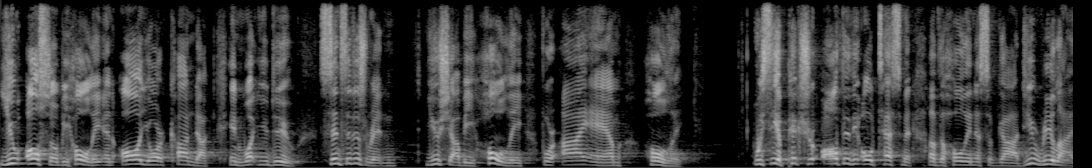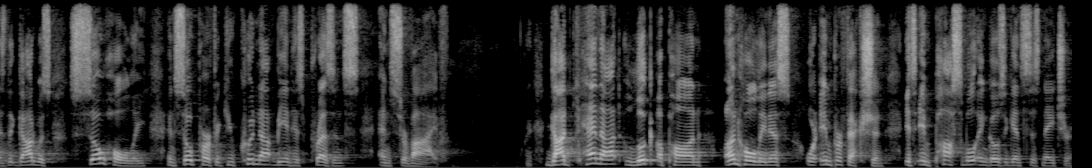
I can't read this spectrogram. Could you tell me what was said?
you also be holy in all your conduct, in what you do. Since it is written, You shall be holy, for I am holy. We see a picture all through the Old Testament of the holiness of God. Do you realize that God was so holy and so perfect, you could not be in his presence and survive? God cannot look upon unholiness or imperfection. It's impossible and goes against his nature.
